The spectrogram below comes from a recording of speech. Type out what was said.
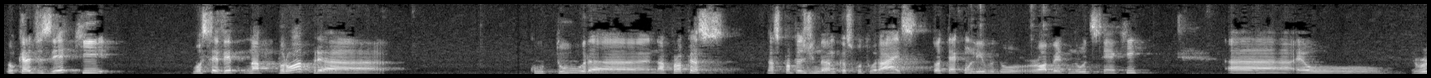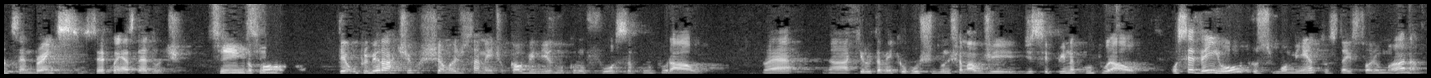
eu quero dizer que você vê na própria cultura, na próprias, nas próprias dinâmicas culturais, estou até com o livro do Robert Knudsen aqui, uh, é o Roots and Branches, você conhece, né, Dutch? Sim, no sim. Qual, tem, o primeiro artigo chama justamente o calvinismo como força cultural, não é? aquilo também que o Rushduni chamava de disciplina cultural. Você vê em outros momentos da história humana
